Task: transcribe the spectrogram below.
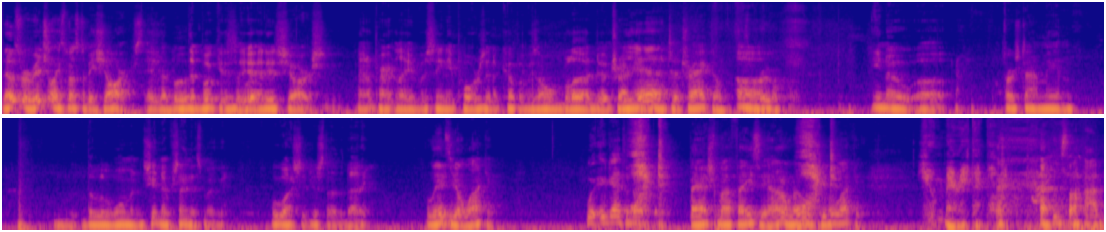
Those were originally supposed to be sharks in the book. The book is yeah, it is sharks, and apparently Vizzini pours in a cup of his own blood to attract. yeah, them. to attract them. It's Oh. brutal. You know, uh, first time me and the little woman, she'd never seen this movie. We watched it just the other day. Lindsay don't like it. Well, it got to that. Bash my face in. I don't know. She don't like it. You married that woman. I'm sorry. I,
